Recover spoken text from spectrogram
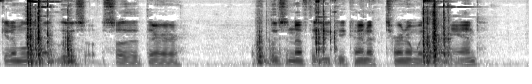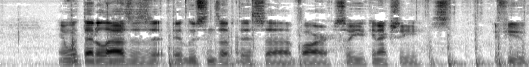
get them a little bit loose so that they're loose enough that you could kind of turn them with your hand and what that allows is it, it loosens up this uh, bar. So you can actually if you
